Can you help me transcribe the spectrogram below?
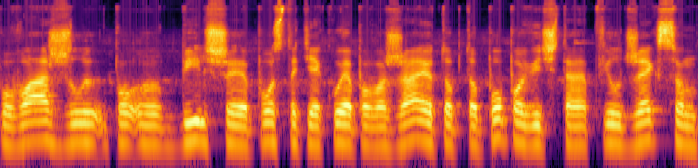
поважли, по, е, більше постаті, яку я поважаю. Тобто Попович та Філ Джексон.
